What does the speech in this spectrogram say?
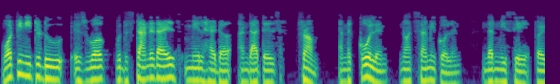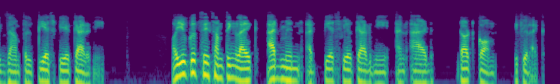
What we need to do is work with the standardized mail header and that is from and a colon not semicolon and then we say for example PHP Academy. Or you could say something like admin at PHP Academy and add .com if you like.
